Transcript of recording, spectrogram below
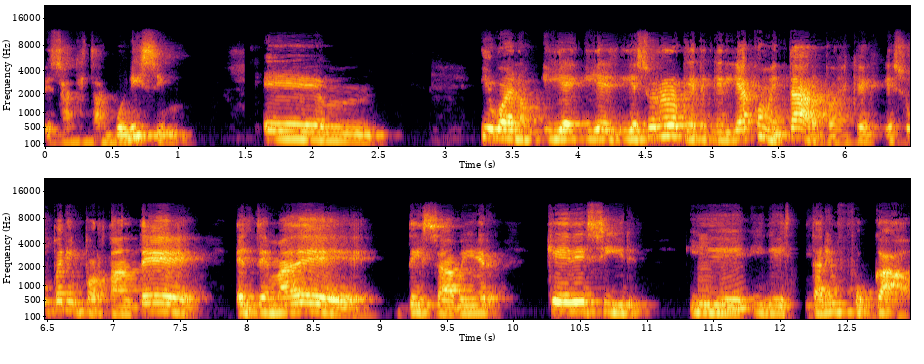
O sea, que está buenísimo. Eh, y bueno, y, y- y eso era lo que te quería comentar, pues que es súper importante el tema de, de saber qué decir y, de, Ujú. y de estar enfocado.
